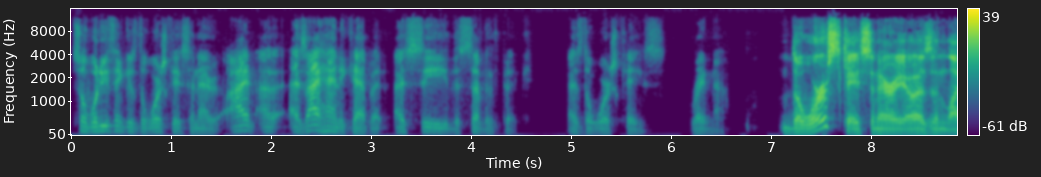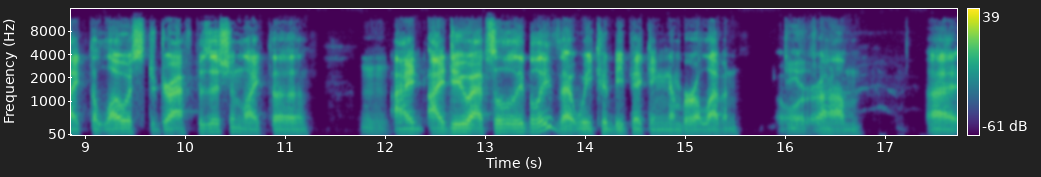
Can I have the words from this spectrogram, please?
So, what do you think is the worst case scenario? I, I as I handicap it, I see the seventh pick as the worst case right now. the worst case scenario as in like the lowest draft position like the hmm i i do absolutely believe that we could be picking number 11 or um uh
